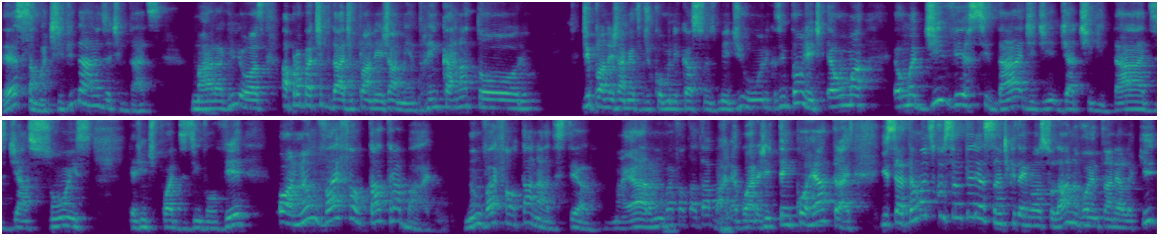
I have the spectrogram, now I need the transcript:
É, são atividades, atividades maravilhosas. A própria atividade de planejamento reencarnatório, de planejamento de comunicações mediúnicas. Então, gente, é uma, é uma diversidade de, de atividades, de ações que a gente pode desenvolver. Ó, não vai faltar trabalho. Não vai faltar nada, Estela. Maiara, não vai faltar trabalho. Agora, a gente tem que correr atrás. Isso é até uma discussão interessante que tem nosso lá, não vou entrar nela aqui,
